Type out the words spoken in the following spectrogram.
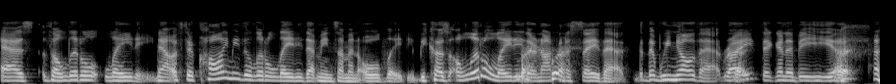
as the little lady. Now, if they're calling me the little lady, that means I'm an old lady because a little lady, they're not going to say that. That we know that, right? Right. They're going to be. Uh,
